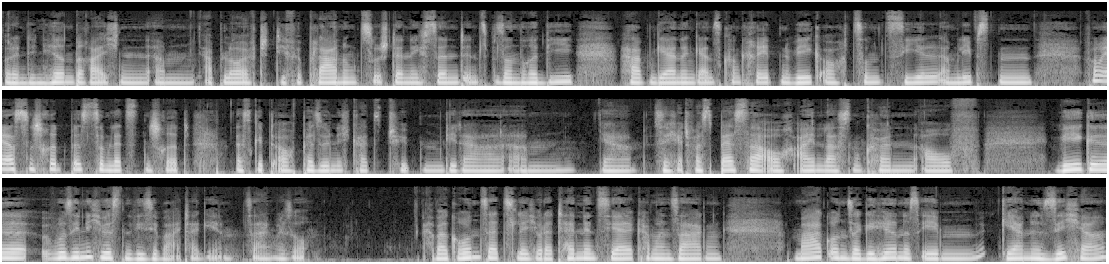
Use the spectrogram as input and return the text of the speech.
oder in den Hirnbereichen ähm, abläuft, die für Planung zuständig sind, insbesondere die haben gerne einen ganz konkreten Weg auch zum Ziel, am liebsten vom ersten Schritt bis zum letzten Schritt. Es gibt auch Persönlichkeitstypen, die da ähm, ja, sich etwas besser auch einlassen können auf Wege, wo sie nicht wissen, wie sie weitergehen, sagen wir so. Aber grundsätzlich oder tendenziell kann man sagen, mag unser Gehirn es eben gerne sicher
